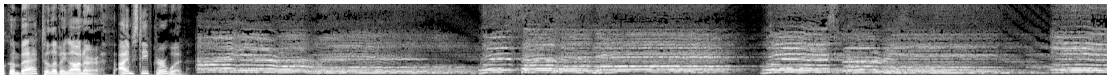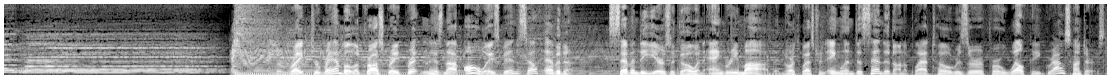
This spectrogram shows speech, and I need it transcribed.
Welcome back to Living on Earth. I'm Steve Curwood. The right to ramble across Great Britain has not always been self evident. Seventy years ago, an angry mob in northwestern England descended on a plateau reserved for wealthy grouse hunters.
